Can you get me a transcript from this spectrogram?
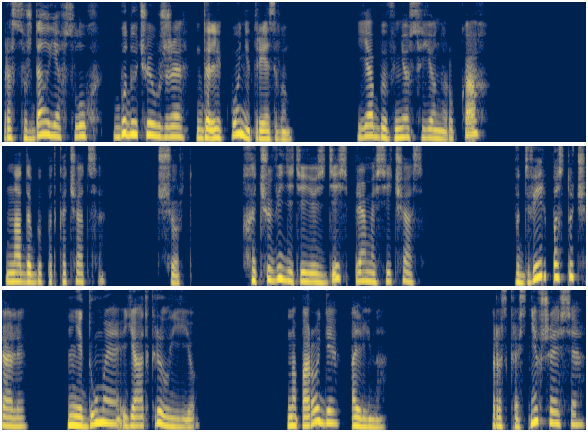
рассуждал я вслух, будучи уже далеко не трезвым. Я бы внес ее на руках. Надо бы подкачаться. Черт. Хочу видеть ее здесь прямо сейчас. В дверь постучали. Не думая, я открыл ее. На пороге Алина. Раскрасневшаяся,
